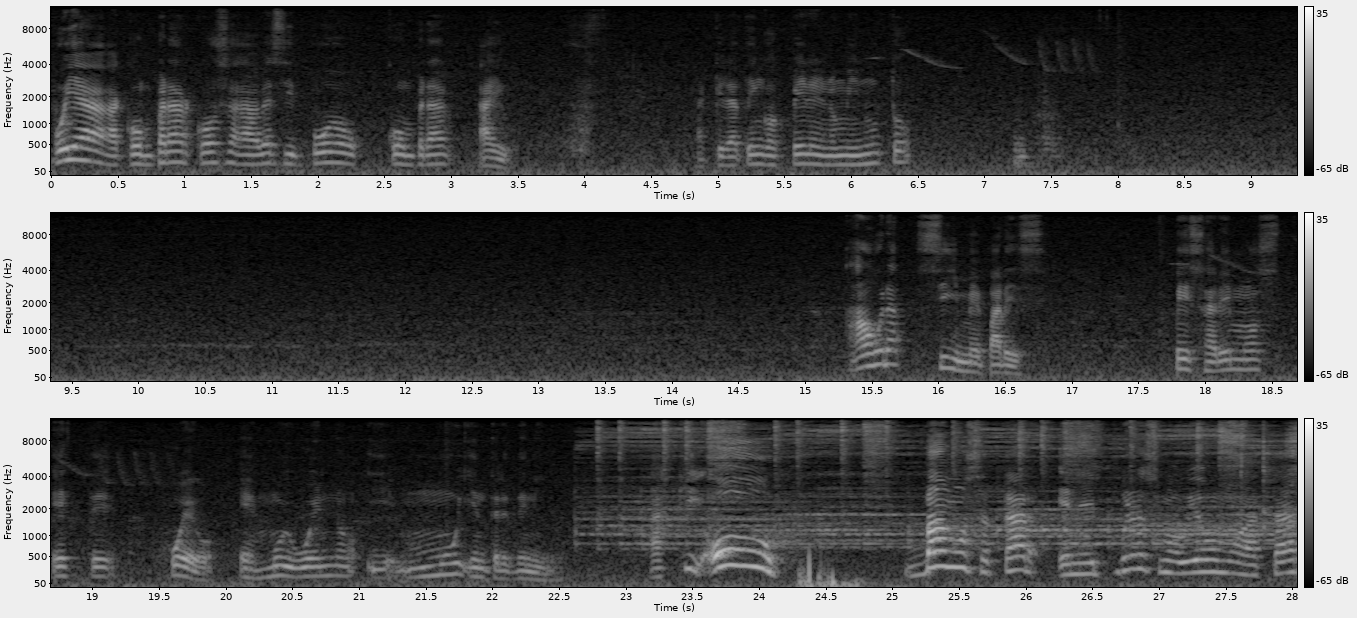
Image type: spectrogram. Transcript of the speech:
voy a comprar cosas a ver si puedo comprar algo. Aquí la tengo, esperen un minuto. Ahora sí me parece. Pesaremos este juego. Es muy bueno y muy entretenido. Aquí, ¡oh! Vamos a estar, en el próximo video vamos a estar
